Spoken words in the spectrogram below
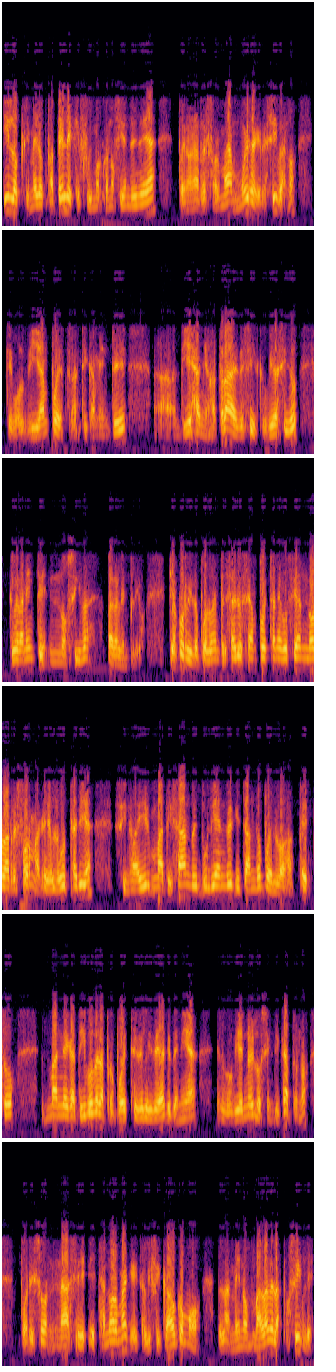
y los primeros papeles que fuimos conociendo ideas, pues era una reforma muy regresiva, ¿no? Que volvían pues prácticamente a 10 años atrás, es decir, que hubiera sido claramente nociva para el empleo. ¿Qué ha ocurrido? Pues los empresarios se han puesto a negociar no la reforma que a ellos les gustaría, sino a ir matizando y puliendo y quitando pues los aspectos más negativos de la propuesta y de la idea que tenía el gobierno y los sindicatos, ¿no? Por eso nace esta norma que he calificado como la menos mala de las posibles,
